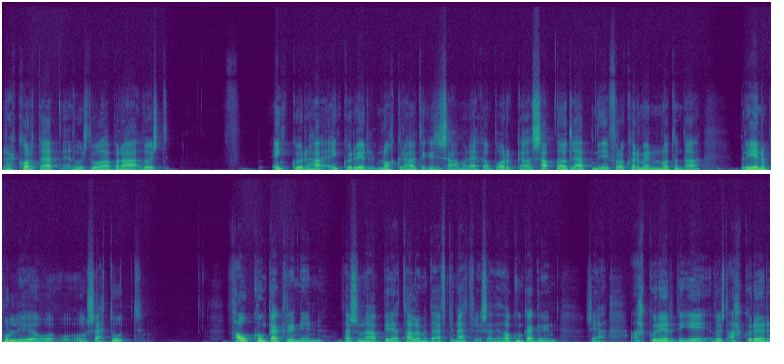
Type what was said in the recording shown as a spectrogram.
rekorda efni, þú veist, þú hafa bara þú veist einhver, einhverjir, nokkur hafa tekið sér saman eitthvað, borgað, safnað öll efni frá hverjum einu notanda bríðina púlju og, og, og sett út. Þá kom gaggrinin svona að byrja að tala um þetta eftir Netflix af því að þá kom gaggrinin segja, akkur er þetta ekki, þú veist, akkur er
